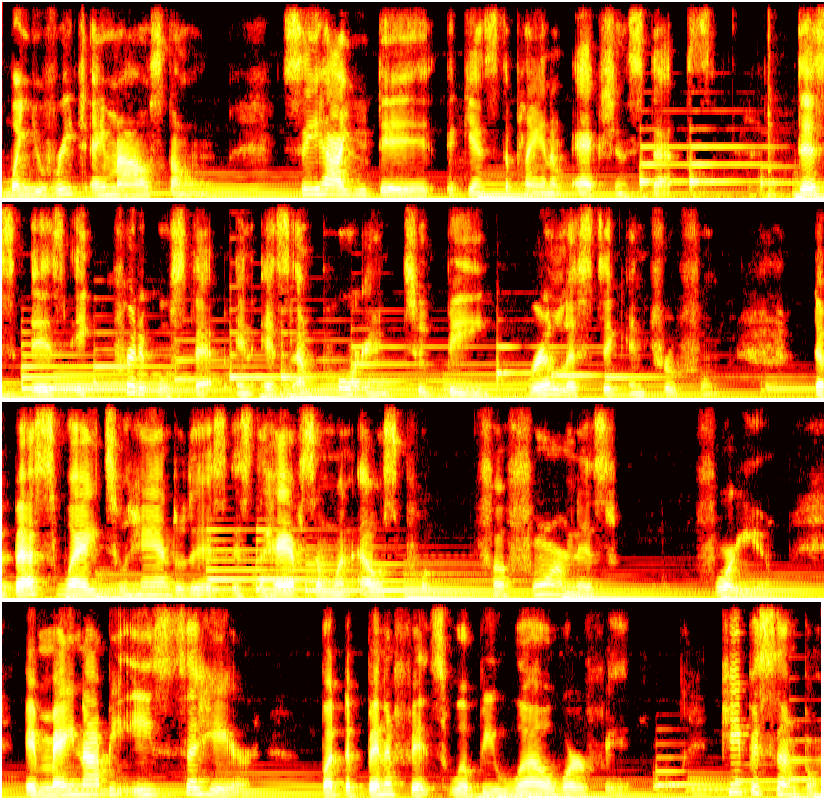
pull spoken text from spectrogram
When you reach a milestone, see how you did against the plan of action steps. This is a critical step and it's important to be realistic and truthful. The best way to handle this is to have someone else perform this for you. It may not be easy to hear, but the benefits will be well worth it. Keep it simple.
